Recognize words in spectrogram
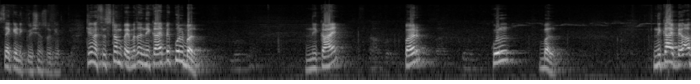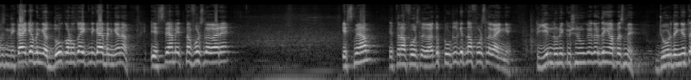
सेकेंड इक्वेशन हो गया। ठीक है ना? सिस्टम पे मतलब निकाय पे कुल बल। निकाय पर कुल बल। निकाय पे, अब निकाय क्या बन गया? दो कणों का एक निकाय बन गया ना। इसमें हम इतना फोर्स लगा रहे हैं। इसमें हम इतना फोर्स लगा रहे तो टोटल कितना फोर्स लगाएँगे? तो ये दोनों क्वेश्चन को क्या कर देंगे आपस में। जोड़ देंगे तो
